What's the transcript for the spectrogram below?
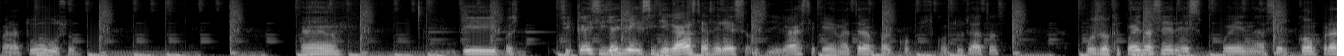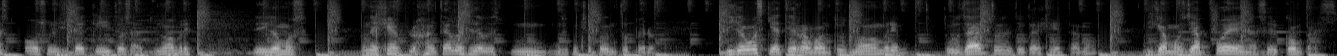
para tu uso. Ah, y pues si si ya si llegaste a hacer eso, si llegaste a caer en la trampa con, pues, con tus datos, pues lo que pueden hacer es pueden hacer compras o solicitar créditos a tu nombre. Digamos, un ejemplo, tal vez mm, me escucho tonto, pero digamos que ya te robaron tu nombre, tus datos de tu tarjeta, ¿no? Digamos, ya pueden hacer compras.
